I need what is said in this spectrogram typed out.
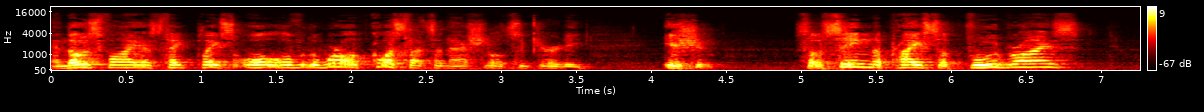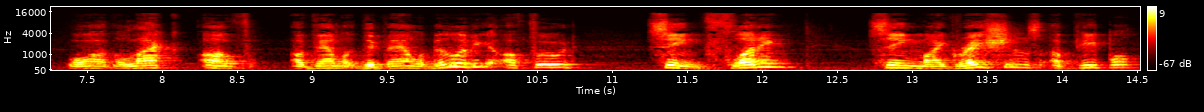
and those fires take place all over the world, of course that's a national security issue. So seeing the price of food rise or the lack of avail- the availability of food, seeing flooding, seeing migrations of people,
